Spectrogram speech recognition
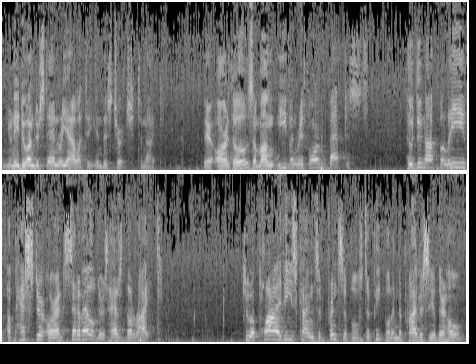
And you need to understand reality in this church tonight. There are those among even Reformed Baptists who do not believe a pastor or a set of elders has the right to apply these kinds of principles to people in the privacy of their homes.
